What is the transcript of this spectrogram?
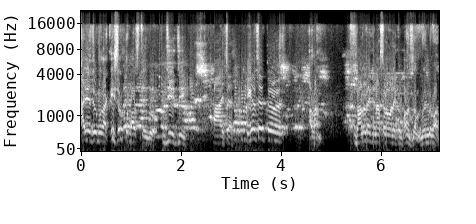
খাইয়ে দেবো না কৃষক তো বাঁচতে জি জি। আচ্ছা ঠিক আছে তো ভালো থাকেন আসসালামু আলাইকুম। ধন্যবাদ।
